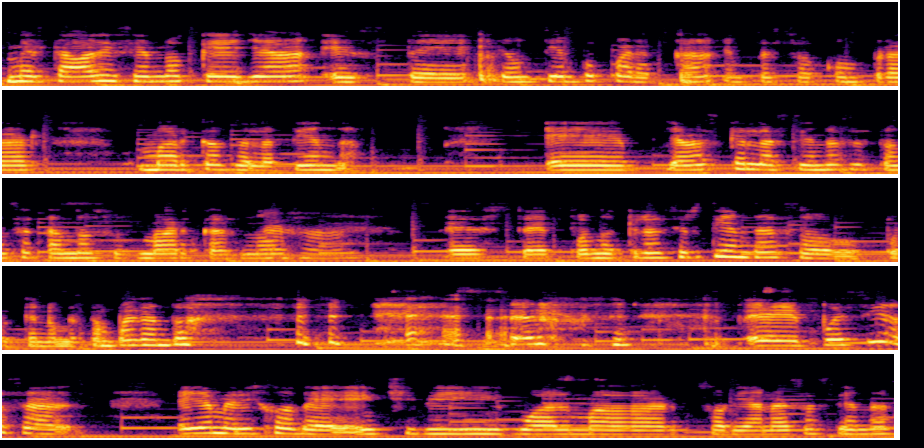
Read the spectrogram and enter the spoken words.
me estaba diciendo que ella este de un tiempo para acá empezó a comprar marcas de la tienda. Eh, ya ves que las tiendas están sacando sus marcas, ¿no? Ajá. Este, pues no quiero decir tiendas o porque no me están pagando. Pero, eh, pues sí, o sea, ella me dijo de HB, Walmart, Soriana, esas tiendas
